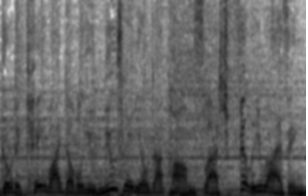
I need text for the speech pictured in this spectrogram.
go to kywnewsradio.com slash Philly Rising.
